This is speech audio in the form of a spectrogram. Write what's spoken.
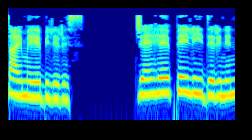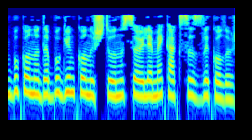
saymayabiliriz? CHP liderinin bu konuda bugün konuştuğunu söylemek haksızlık olur.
